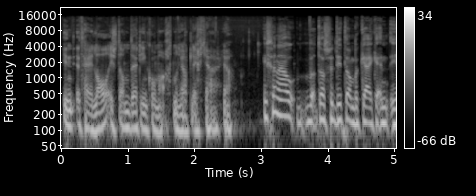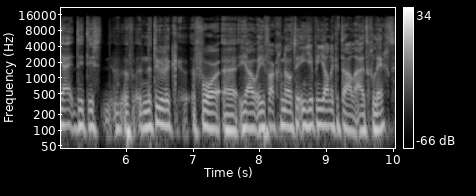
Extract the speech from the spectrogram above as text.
in het heelal is dan 13,8 miljard lichtjaar. Ja. Is er nou, als we dit dan bekijken... en ja, dit is eh, natuurlijk voor eh, jou en je vakgenoten... in Jip en Janneke taal uitgelegd...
